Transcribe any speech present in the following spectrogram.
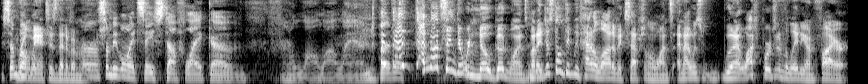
Some people- romances that have uh, emerged. some people might say stuff like uh, La La Land, but uh, I, I'm not saying there were no good ones, but I just don't think we've had a lot of exceptional ones. And I was when I watched Portrait of a Lady on Fire,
